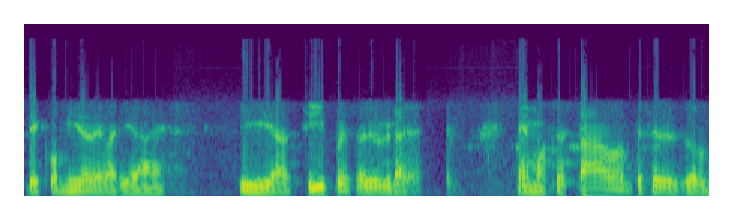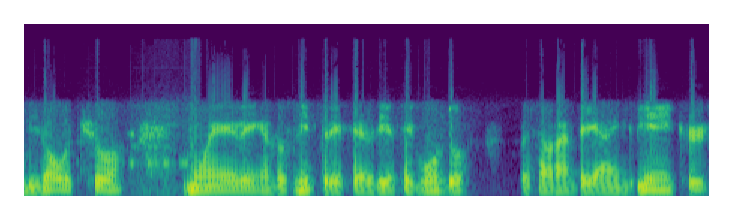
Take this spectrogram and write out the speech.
de comida de variedades. Y así pues a Dios gracias hemos estado, empecé desde 2008, 9, en el 2013 abrí el segundo restaurante ya en Green Acres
